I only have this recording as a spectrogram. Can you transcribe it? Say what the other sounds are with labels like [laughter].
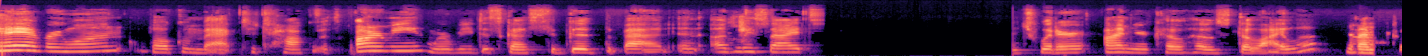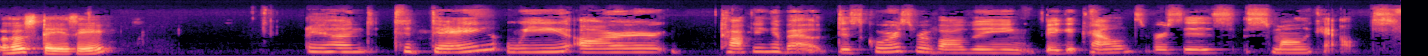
Hey everyone, welcome back to Talk with Army, where we discuss the good, the bad, and ugly sides. On Twitter, I'm your co-host Delilah, and I'm your co-host Daisy. And today we are talking about discourse revolving big accounts versus small accounts.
